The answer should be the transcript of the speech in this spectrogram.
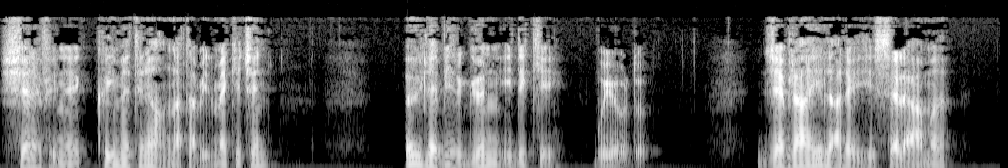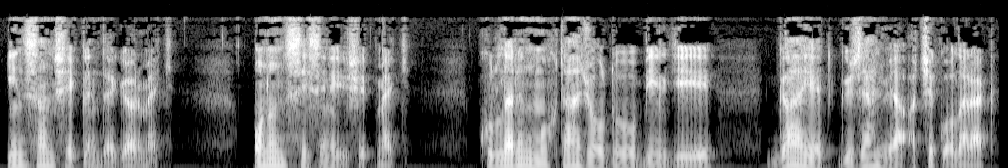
şerefini, kıymetini anlatabilmek için öyle bir gün idi ki buyurdu. Cebrail aleyhisselamı insan şeklinde görmek, onun sesini işitmek, kulların muhtaç olduğu bilgiyi gayet güzel ve açık olarak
